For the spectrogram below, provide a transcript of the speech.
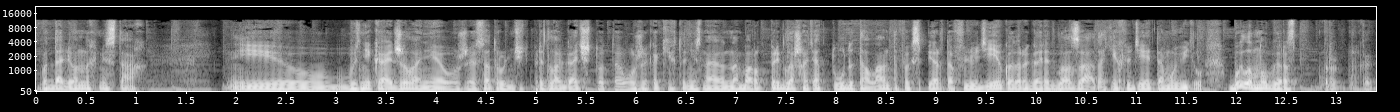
в отдаленных местах – и возникает желание уже сотрудничать, предлагать что-то, уже каких-то, не знаю, наоборот, приглашать оттуда талантов, экспертов, людей, у которых горят глаза. Таких людей я там увидел. Было много раз, как,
